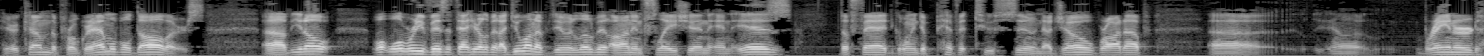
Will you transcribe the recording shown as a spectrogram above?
Here come the programmable dollars. Um, you know, we'll, we'll, revisit that here a little bit. I do want to do a little bit on inflation and is the Fed going to pivot too soon? Now, Joe brought up, uh, you know, Brainard,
